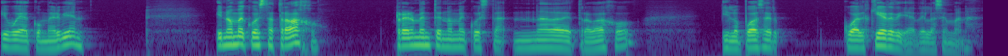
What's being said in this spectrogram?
y voy a comer bien. Y no me cuesta trabajo. Realmente no me cuesta nada de trabajo y lo puedo hacer cualquier día de la semana.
